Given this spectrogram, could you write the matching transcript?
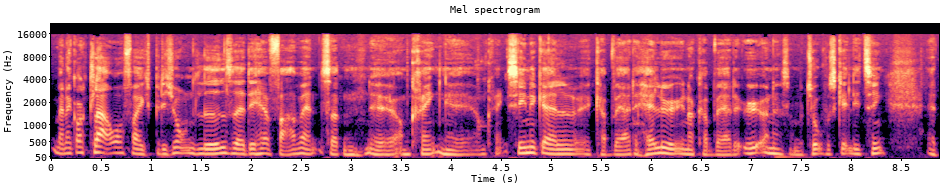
man er godt klar over fra ekspeditionens ledelse af det her farvand sådan, øh, omkring, øh, omkring Senegal, øh, Kap Verde halvøen og Kap Verde øerne, som er to forskellige ting, at,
